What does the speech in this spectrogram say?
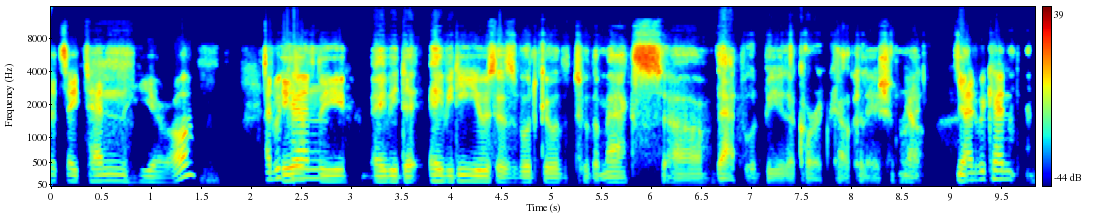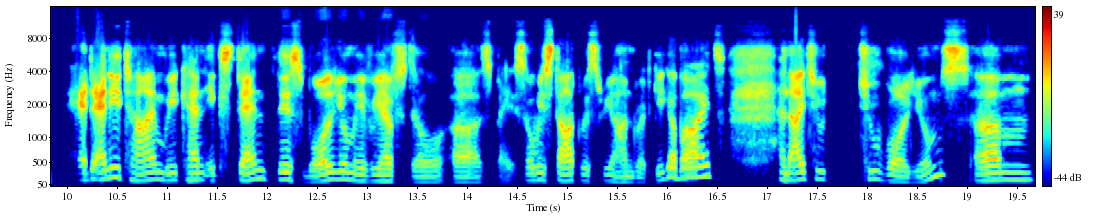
let's say 10 here. Huh? And we if can the AVD, AVD users would go to the max, uh, that would be the correct calculation, right? Yeah. yeah. And we can at any time we can extend this volume if we have still uh, space. So we start with 300 gigabytes, and I choose two volumes. Um,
